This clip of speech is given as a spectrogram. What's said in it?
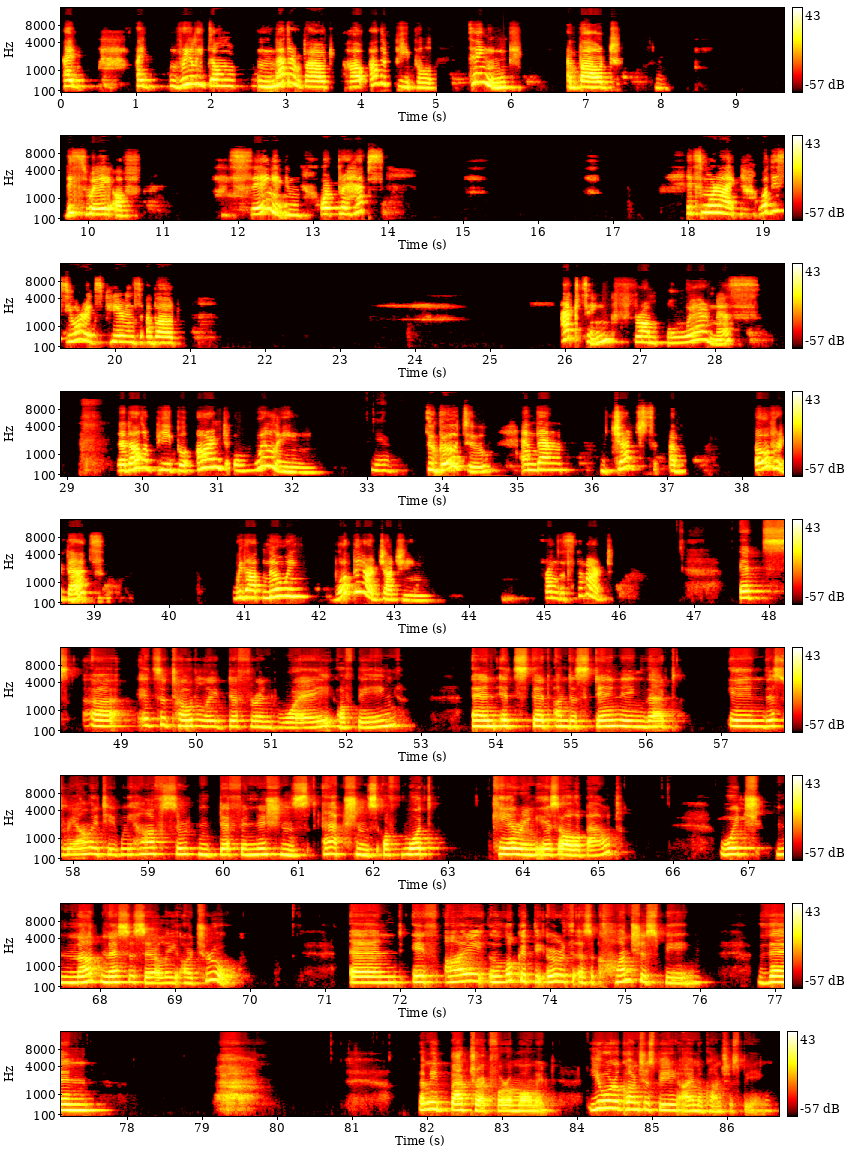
i i really don't matter about how other people think about this way of saying it, or perhaps it's more like what is your experience about acting from awareness that other people aren't willing yeah. to go to and then judged over that without knowing what they are judging from the start it's uh, it's a totally different way of being and it's that understanding that in this reality, we have certain definitions, actions of what caring is all about, which not necessarily are true. And if I look at the earth as a conscious being, then let me backtrack for a moment. You're a conscious being, I'm a conscious being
